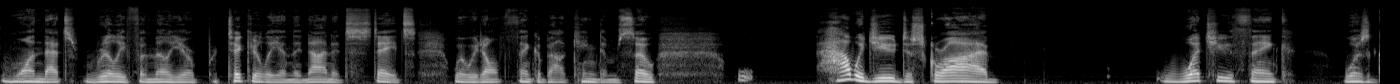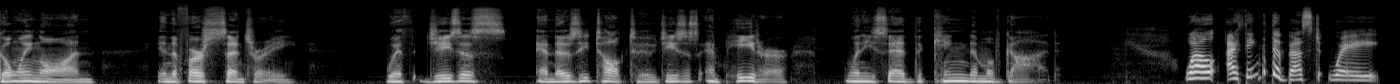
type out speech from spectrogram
one that's really familiar, particularly in the United States where we don't think about kingdoms. So, how would you describe what you think was going on in the first century with Jesus and those he talked to, Jesus and Peter, when he said, the kingdom of God? Well, I think the best way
